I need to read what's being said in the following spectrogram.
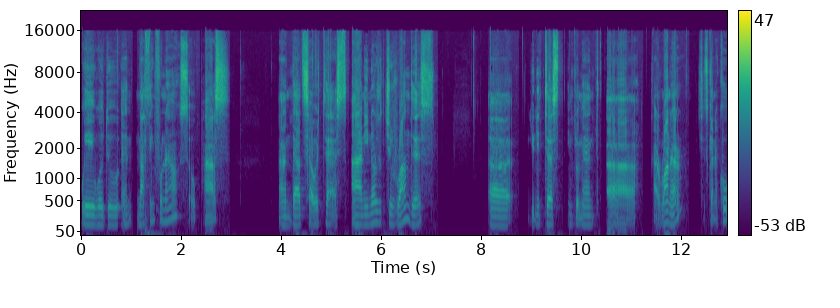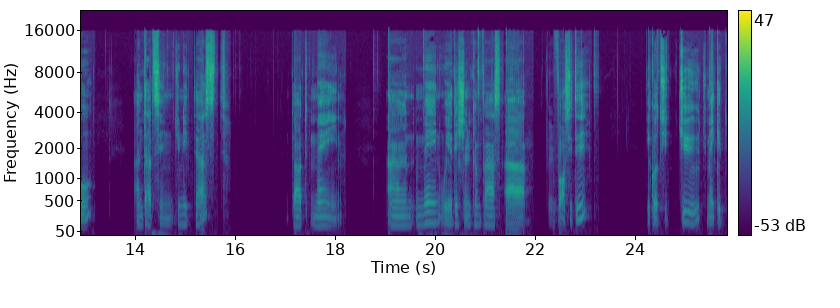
we will do nothing for now so pass. And that's our test. And in order to run this uh, unit test implement uh, a runner which is kind of cool. And that's in unit test dot main. And main we additionally can pass a verbosity equal to 2 to make it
